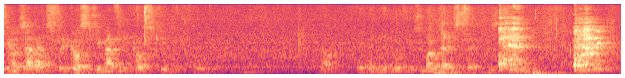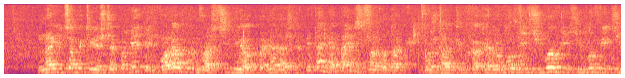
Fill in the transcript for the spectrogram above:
związana z Frykowskim, a Frykowski, no nie będę mówił, z morderstwem. No i co by tu jeszcze powiedzieć? Wolałbym właściwie odpowiadać na pytania Państwa, bo tak można o tym hotelu mówić, mówić i mówić i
